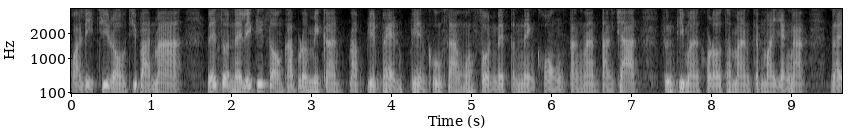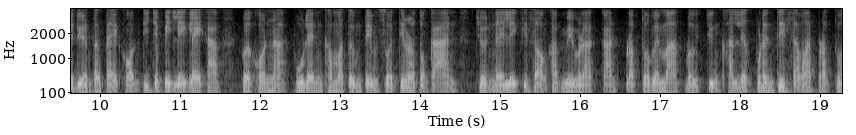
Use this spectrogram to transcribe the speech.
กว่าลีกที่เราที่ผ่านมา และส่วนในลีกที่สองครับ เรามีการปรับเปลี่ยนแผนเปลี่ยนโครงสร้างบางส่วนในตำแหน่งของต่างด้านต่างชาติ ซึ่งทีมงานของเราทำงานกันมาอย่างหนัก หลายเดือนตั้งแต่ก่อนที่จะปิดเล็กแรกครับ เพื่อค้นหาผู้เล่นเข้ามาเติมเต็มส่วนที่เราต้องการจนในเลกที่สองครับมีเวลาการปรับตัวไม่มาก โดยจึงคัดเลือกผู้เล่นที่สามารถปรับตัว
